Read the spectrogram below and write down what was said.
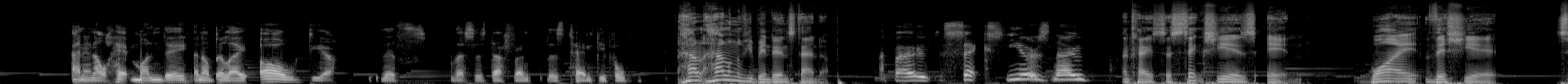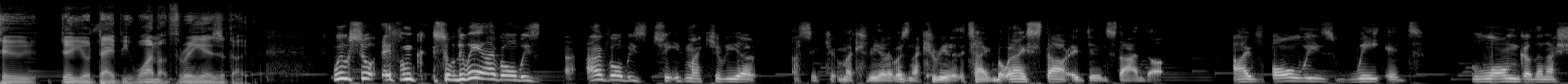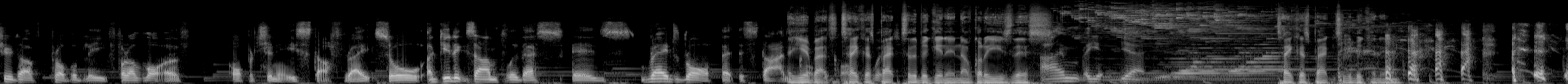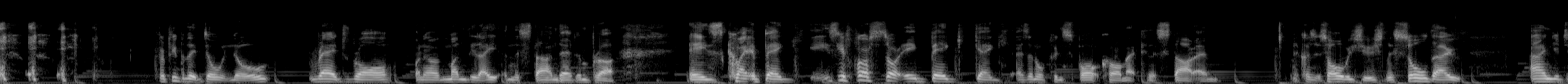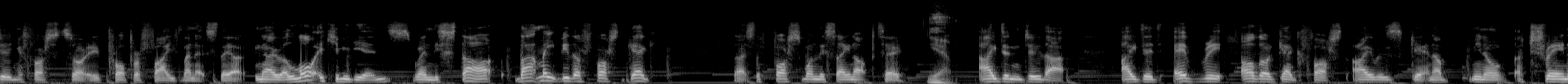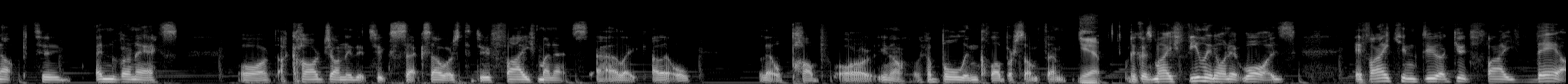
and then I'll hit Monday and I'll be like, oh dear, this this is different. There's ten people. How how long have you been doing stand up? About six years now. Okay, so six years in. Why this year to do your debut? Why not three years ago? Well, so if I'm so the way I've always I've always treated my career I say my career, it wasn't a career at the time, but when I started doing stand up, I've always waited longer than I should have probably for a lot of opportunity stuff, right? So a good example of this is Red Raw at the stand. Are you about to take us back to the beginning? I've got to use this. I'm yeah. Take us back to the beginning. for people that don't know, Red Raw on a Monday night in the Stand Edinburgh is quite a big. It's your first sort of big gig as an open spot comic that's starting because it's always usually sold out, and you're doing your first sort of proper five minutes there. Now, a lot of comedians when they start, that might be their first gig. That's the first one they sign up to. Yeah. I didn't do that. I did every other gig first. I was getting a you know a train up to Inverness or a car journey that took six hours to do five minutes at a, like a little little pub or you know like a bowling club or something yeah because my feeling on it was if i can do a good five there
